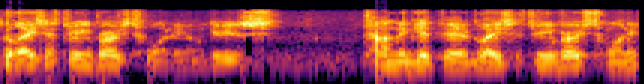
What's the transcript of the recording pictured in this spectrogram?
Galatians 3, verse 20. I'm going to give you time to get there. Galatians 3, verse 20.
